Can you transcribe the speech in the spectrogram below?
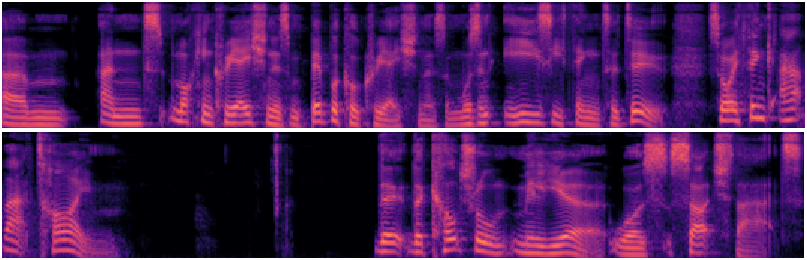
Um, and mocking creationism, biblical creationism, was an easy thing to do. So I think at that time, the the cultural milieu was such that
